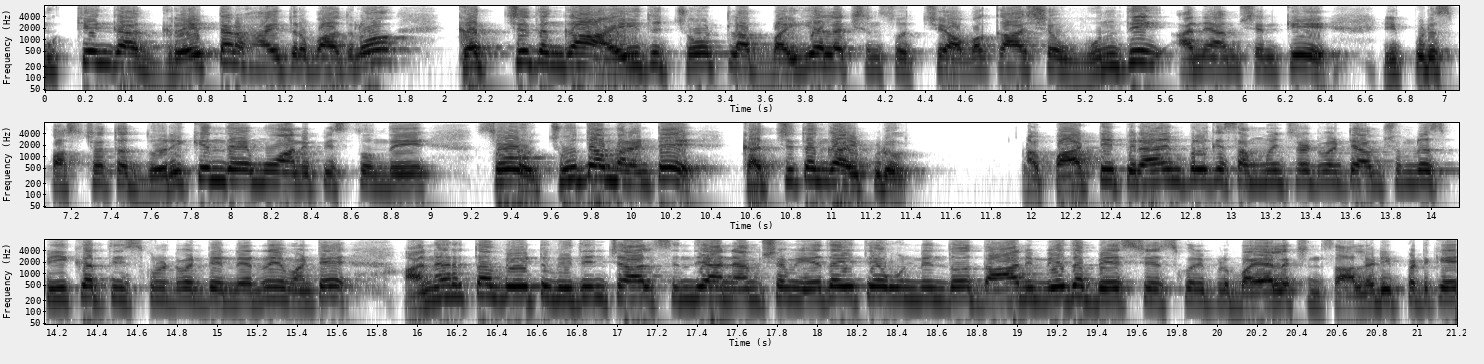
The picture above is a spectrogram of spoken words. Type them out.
ముఖ్యంగా గ్రేటర్ హైదరాబాద్లో ఖచ్చితంగా ఐదు చోట్ల బై ఎలక్షన్స్ వచ్చే అవకాశం ఉంది అనే అంశానికి ఇప్పుడు స్పష్టత దొరికిందేమో అనిపిస్తుంది. సో చూద్దాం మరంటే ఖచ్చితంగా ఇప్పుడు ఆ పార్టీ ఫిరాయింపులకి సంబంధించినటువంటి అంశంలో స్పీకర్ తీసుకున్నటువంటి నిర్ణయం అంటే అనర్హత వేటు విధించాల్సింది అనే అంశం ఏదైతే ఉండిందో దాని మీద బేస్ చేసుకుని ఇప్పుడు బై ఎలక్షన్స్ ఆల్రెడీ ఇప్పటికే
